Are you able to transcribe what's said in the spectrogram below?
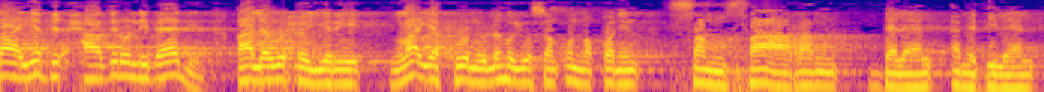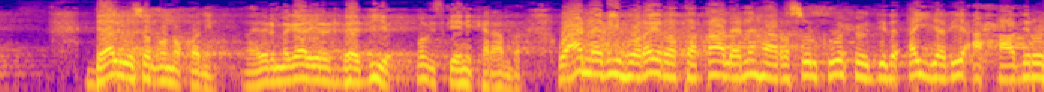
laa yabic xaadirun libaadin qaala wuxuu yidhi laa yakuunu lahu yuusan u noqonin samsaaran dalaal ama dilaal daal yuusan u noqonin waa reer magaala reer iskeeni karaanba wa can abi hurayrata qaala nahaa rasuulku wuxuu diday an yabiica xaadiru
